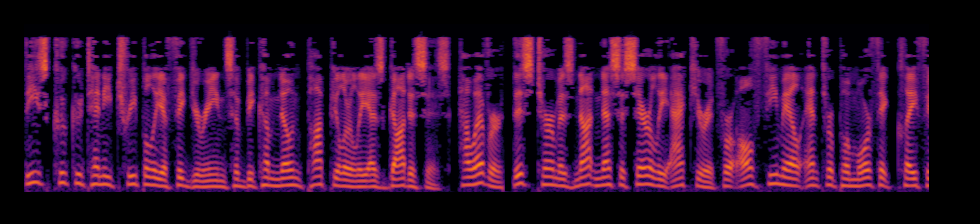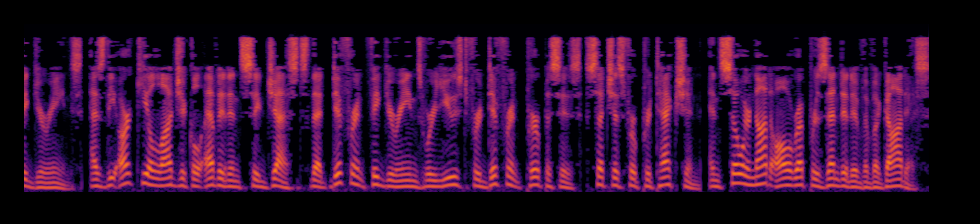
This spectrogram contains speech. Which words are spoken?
These Cucuteni Tripolia figurines have become known popularly as goddesses, however, this term is not necessarily accurate for all female anthropomorphic clay figurines, as the archaeological evidence suggests that different figurines were used for different purposes such as for protection, and so are not all representative of a goddess.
